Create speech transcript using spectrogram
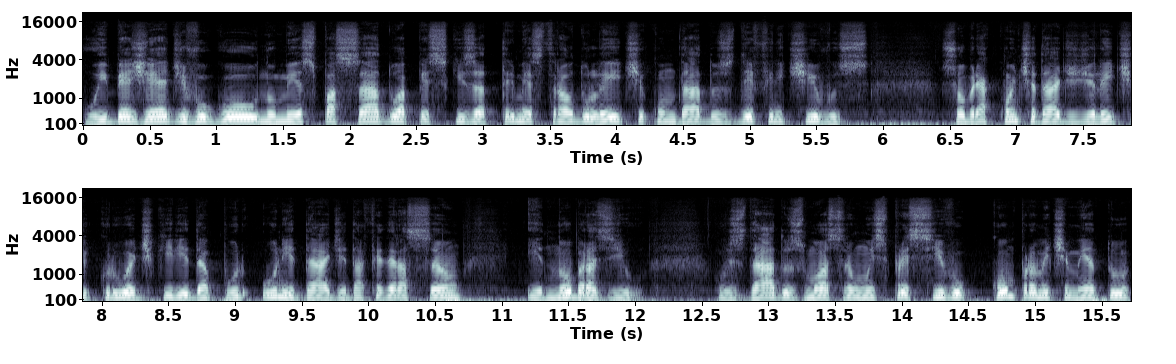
O IBGE divulgou no mês passado a pesquisa trimestral do leite com dados definitivos sobre a quantidade de leite cru adquirida por unidade da federação e no Brasil. Os dados mostram um expressivo comprometimento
